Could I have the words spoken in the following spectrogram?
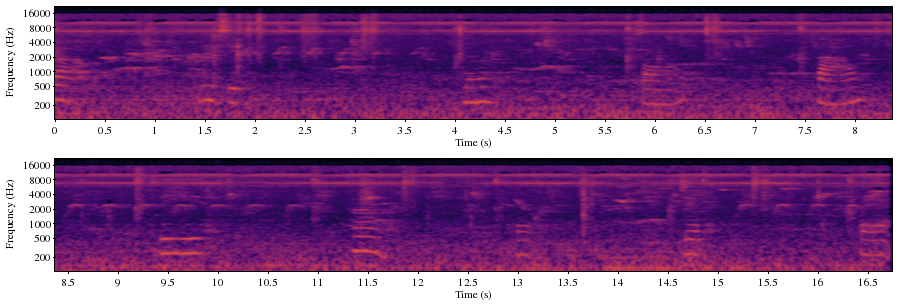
เก้ายี่สิบหนึ่งสองสามสี่ห้าหกเจ็ดแปด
